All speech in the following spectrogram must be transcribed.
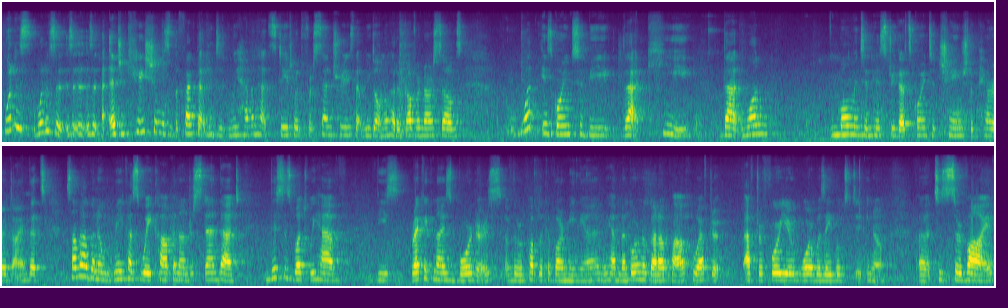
What is, what is it? Is, it? is it education? Is it the fact that we, did, we haven't had statehood for centuries, that we don't know how to govern ourselves? What is going to be that key that one moment in history that's going to change the paradigm, that's somehow going to make us wake up and understand that this is what we have these recognized borders of the Republic of Armenia, and we have Nagorno-Karabakh, who after after a four-year war was able to, you know, uh, to survive.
